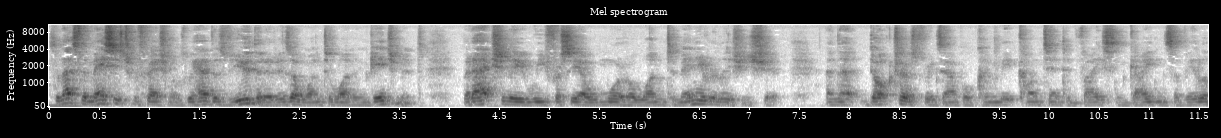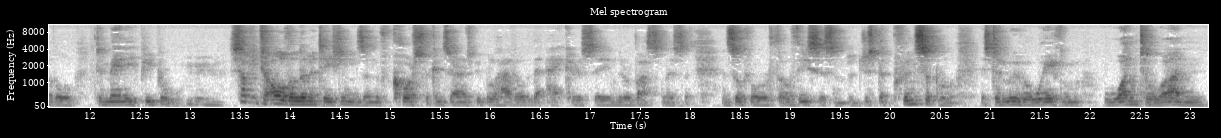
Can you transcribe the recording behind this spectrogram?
So that's the message to professionals. We have this view that it is a one-to-one engagement but actually we foresee a more of a one-to-many relationship and that doctors, for example, can make content advice and guidance available to many people, mm. subject to all the limitations and, of course, the concerns people have over the accuracy and the robustness and so forth of these systems. But just the principle is to move away from one to one,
